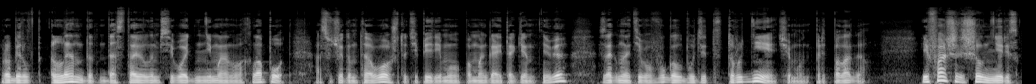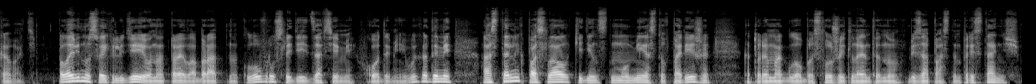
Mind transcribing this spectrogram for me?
Роберт Лэндон доставил им сегодня немало хлопот, а с учетом того, что теперь ему помогает агент Неве, загнать его в угол будет труднее, чем он предполагал. И Фаш решил не рисковать. Половину своих людей он отправил обратно к Лувру следить за всеми входами и выходами, а остальных послал к единственному месту в Париже, которое могло бы служить Лэнтону безопасным пристанищем.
